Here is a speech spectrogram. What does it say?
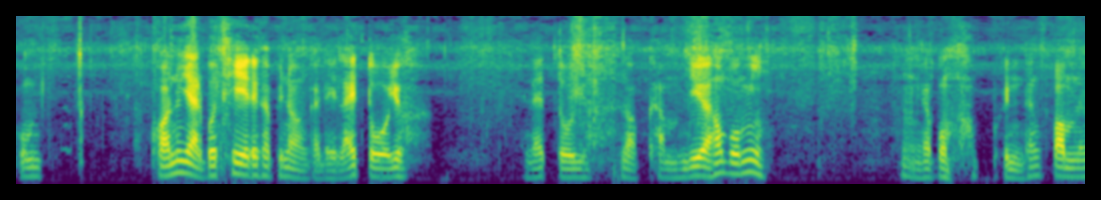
ผมขออนุญาตโบเทด้วยครับพี่น้องก็ได้หลายตัวอยู่และตัวอยู่หลอบคำเยื่อเขาผมมีครับผมขึ้นทั้งปอมเลย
